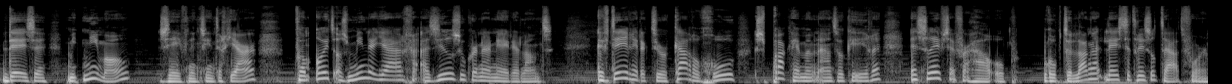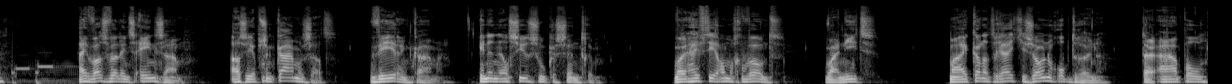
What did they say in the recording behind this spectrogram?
Deze Mitnimo, 27 jaar, kwam ooit als minderjarige asielzoeker naar Nederland. FD-redacteur Karel Grol sprak hem een aantal keren en schreef zijn verhaal op. Rob de Lange leest het resultaat voor. Hij was wel eens eenzaam als hij op zijn kamer zat. Weer een kamer. In een asielzoekerscentrum. Waar heeft hij allemaal gewoond? Waar niet? Maar hij kan het rijtje zo nog opdreunen. Ter Apel,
